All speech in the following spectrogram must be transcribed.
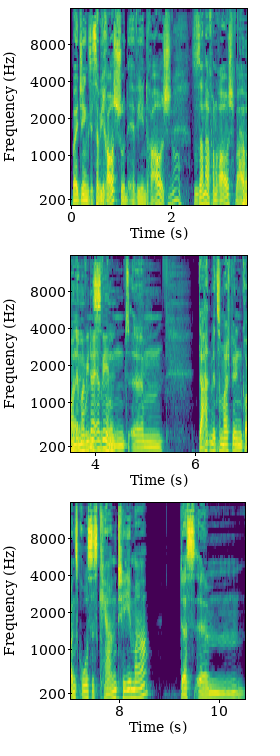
bei Jinx. Jetzt habe ich Rausch schon erwähnt, Rausch. Susanna von Rausch war Kann man immer wieder erwähnen. Und ähm, da hatten wir zum Beispiel ein ganz großes Kernthema, das ähm,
